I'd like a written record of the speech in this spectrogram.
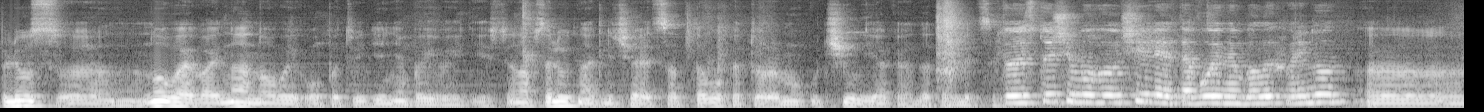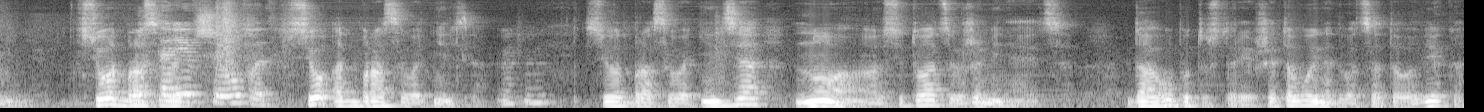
плюс э, новая война, новый опыт ведения боевых действий. Он абсолютно отличается от того, которому учил я когда-то в лицее. То есть то, чему вы учили, это войны былых времен, Все отбрасывать, устаревший опыт. все отбрасывать нельзя. Мгм. Все отбрасывать нельзя, но э, ситуация уже меняется. Да, опыт устаревший. Это войны 20 века.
